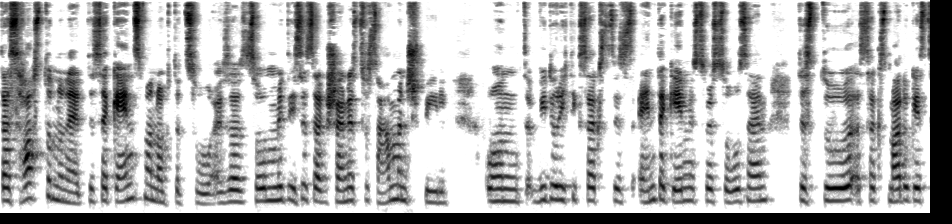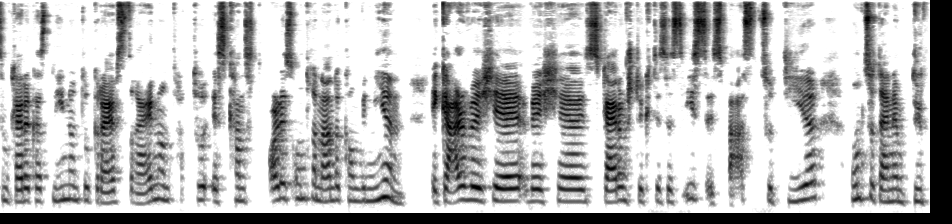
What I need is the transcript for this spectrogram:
das hast du noch nicht, das ergänzt man noch dazu. Also somit ist es ein schönes Zusammenspiel. Und wie du richtig sagst, das Endergebnis soll so sein, dass du sagst, ma, du gehst zum Kleiderkasten hin und du greifst rein und du, es kannst alles untereinander kombinieren. Egal welche, welches Kleidungsstück das ist, es passt zu dir und zu deinem Typ.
